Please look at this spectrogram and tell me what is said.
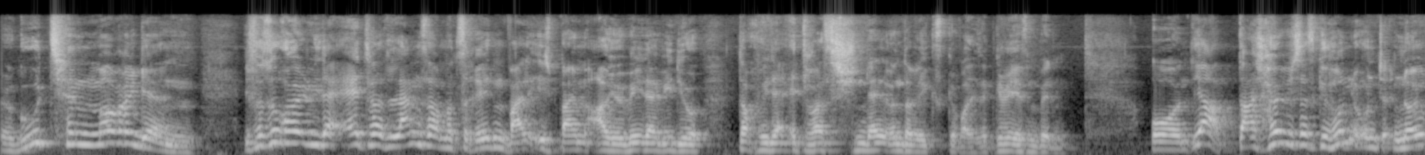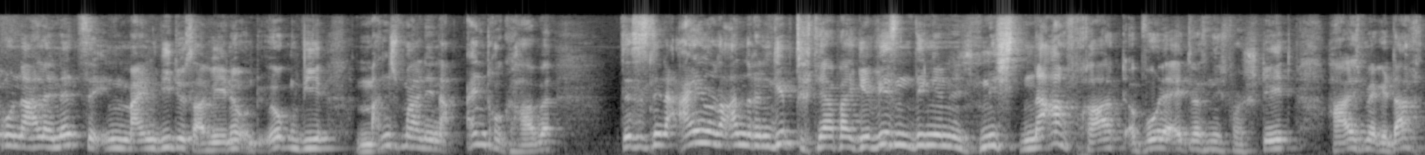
Guten Morgen! Ich versuche heute wieder etwas langsamer zu reden, weil ich beim Ayurveda Video doch wieder etwas schnell unterwegs gewesen bin. Und ja, da ich häufig das Gehirn und neuronale Netze in meinen Videos erwähne und irgendwie manchmal den Eindruck habe, dass es den einen oder anderen gibt der bei gewissen Dingen nicht nachfragt obwohl er etwas nicht versteht, habe ich mir gedacht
